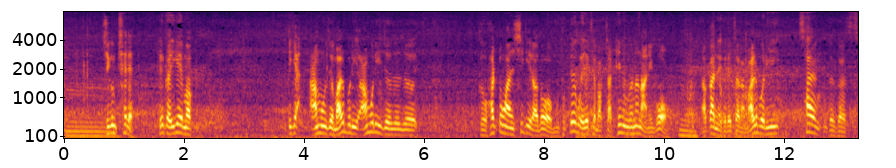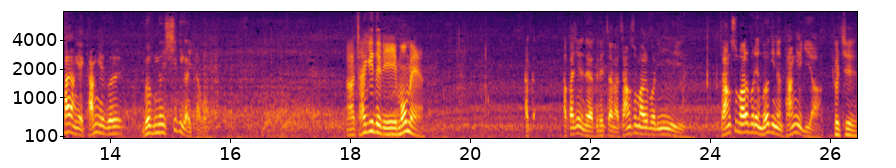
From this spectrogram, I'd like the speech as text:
음. 지금 체래. 그러니까 이게 막 이게 아무 저 말벌이 아무리 저 저 저 그 활동한 시기라도 무턱대고 이렇게 막 잡히는 거는 아니고 음. 아까 내가 그랬잖아 말벌이 사양 그, 그 사양의 강액을 먹는 시기가 있다고. 아 자기들이 몸에 아까 아까 전에 내가 그랬잖아 장수 말벌이 장수 말벌의 먹이는 당액이야. 그렇지.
